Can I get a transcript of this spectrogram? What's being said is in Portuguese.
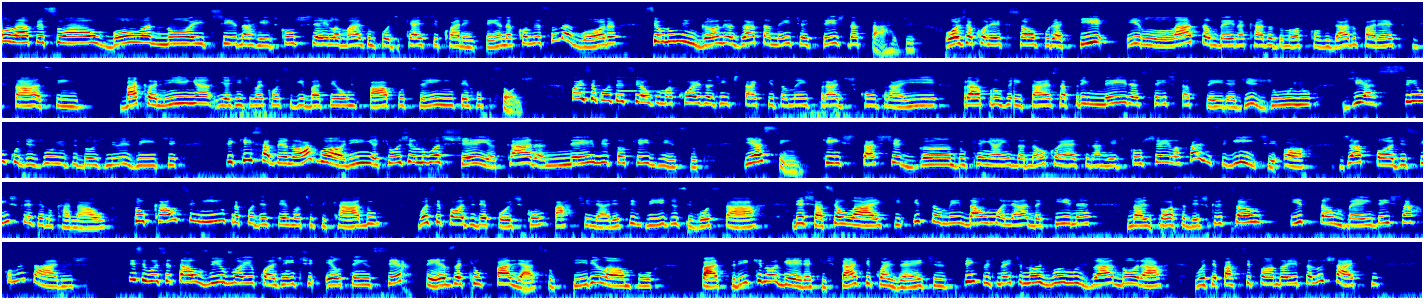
Olá, pessoal. Boa noite na Rede com Sheila, mais um podcast de quarentena, começando agora, se eu não me engano, exatamente às seis da tarde. Hoje a conexão por aqui e lá também na casa do nosso convidado parece que está assim bacaninha e a gente vai conseguir bater um papo sem interrupções. Mas se acontecer alguma coisa, a gente está aqui também para descontrair, para aproveitar essa primeira sexta-feira de junho dia 5 de junho de 2020. Fiquei sabendo agora que hoje é lua cheia. Cara, nem me toquei disso. E assim, quem está chegando, quem ainda não conhece na rede com Sheila, faz o seguinte, ó, já pode se inscrever no canal, tocar o sininho para poder ser notificado. Você pode depois compartilhar esse vídeo se gostar, deixar seu like e também dar uma olhada aqui, né, na nossa descrição e também deixar comentários. E se você está ao vivo aí com a gente, eu tenho certeza que o palhaço Pirilampo, Patrick Nogueira, que está aqui com a gente, simplesmente nós vamos adorar você participando aí pelo chat.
